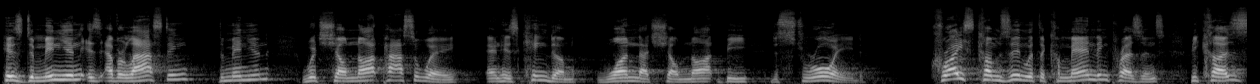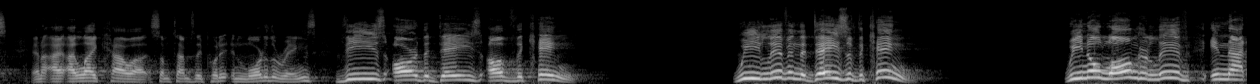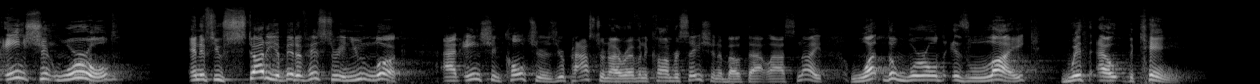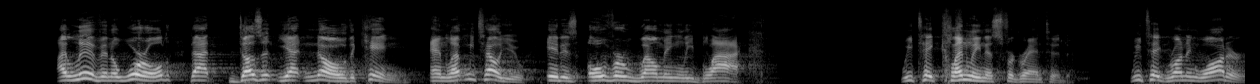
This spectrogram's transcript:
His dominion is everlasting dominion, which shall not pass away, and his kingdom one that shall not be destroyed. Christ comes in with a commanding presence because, and I, I like how uh, sometimes they put it in Lord of the Rings, these are the days of the king. We live in the days of the king. We no longer live in that ancient world. And if you study a bit of history and you look at ancient cultures, your pastor and I were having a conversation about that last night, what the world is like without the king. I live in a world that doesn't yet know the king. And let me tell you, it is overwhelmingly black. We take cleanliness for granted. We take running water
